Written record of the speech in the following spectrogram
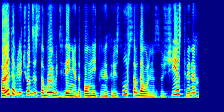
А это влечет за собой выделение дополнительных ресурсов, довольно существенных.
